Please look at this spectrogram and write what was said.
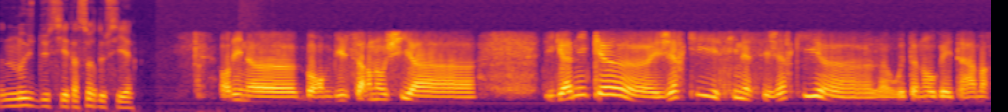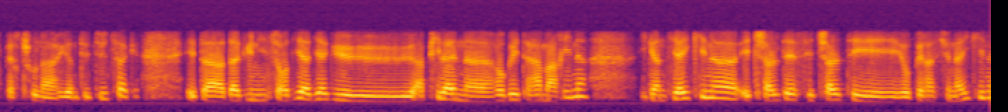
nuiz duzie eta zer duzie? Ordin, uh, bon, biltzar nausi a... Iganik, uh, ejerki, zinez ejerki, uh, lauetan hogeita hamar pertsuna huiantututzak, eta dagun izordia diagu apilaen uh, hogeita hamarin, igantiaikin etxaldez etxalte operazionaikin,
